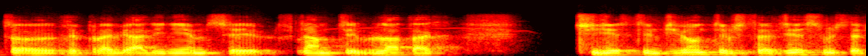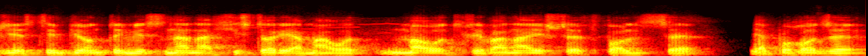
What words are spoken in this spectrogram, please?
co wyprawiali Niemcy w tamtych latach 39, 40, 45 jest znana historia, mało, mało odkrywana jeszcze w Polsce. Ja pochodzę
